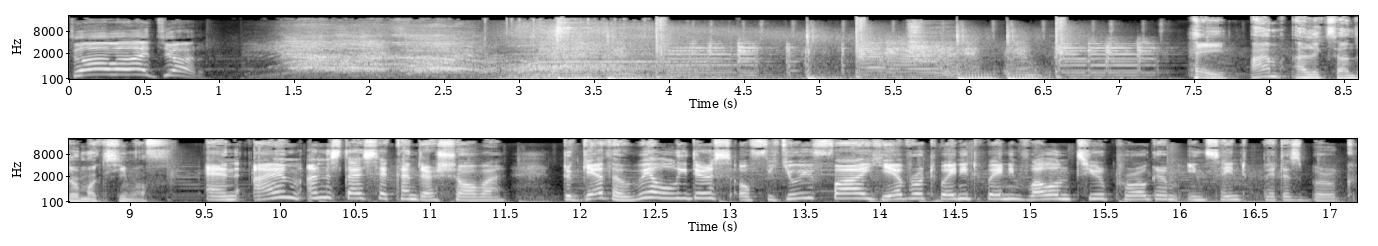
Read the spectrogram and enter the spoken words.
Кто волонтер? Hey, I'm Alexander Maximov. And I'm Anastasia Kondrashova. Together, we are leaders of UEFA Euro 2020 volunteer program in St. Petersburg.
